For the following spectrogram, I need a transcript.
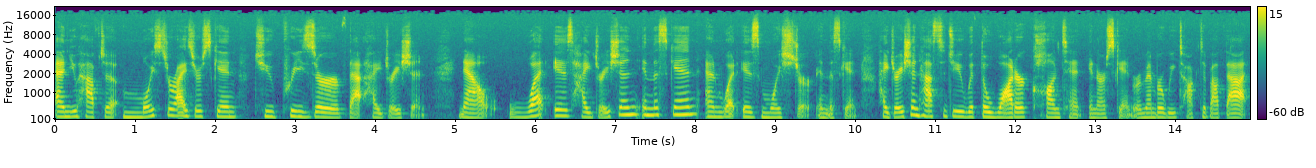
and you have to moisturize your skin to preserve that hydration. Now, what is hydration in the skin and what is moisture in the skin? Hydration has to do with the water content in our skin. Remember we talked about that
